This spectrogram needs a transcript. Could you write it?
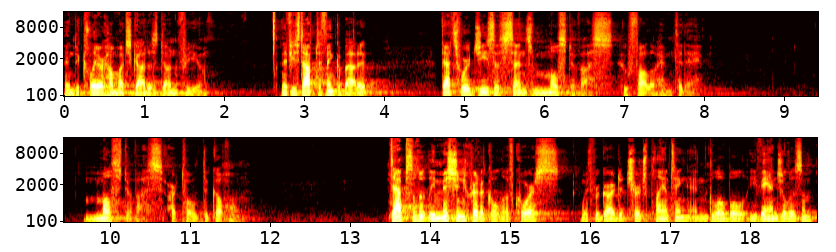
and declare how much God has done for you. And if you stop to think about it, that's where Jesus sends most of us who follow him today. Most of us are told to go home. It's absolutely mission critical, of course, with regard to church planting and global evangelism,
